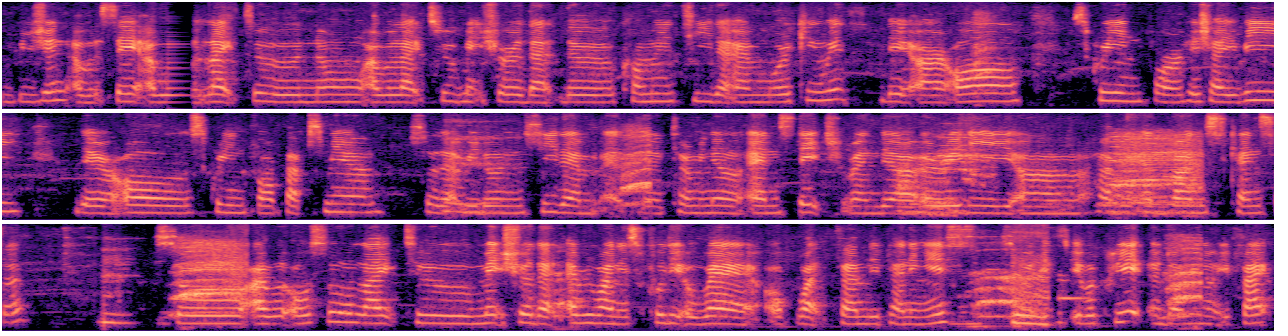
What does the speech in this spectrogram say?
vision, I would say I would like to know, I would like to make sure that the community that I'm working with, they are all screened for HIV, they're all screened for pap smear, so that we don't see them at the terminal end stage when they are already uh, having advanced cancer. So I would also like to make sure that everyone is fully aware of what family planning is. So it, it will create a domino effect.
